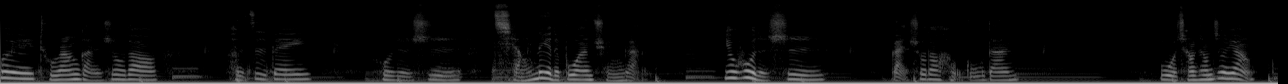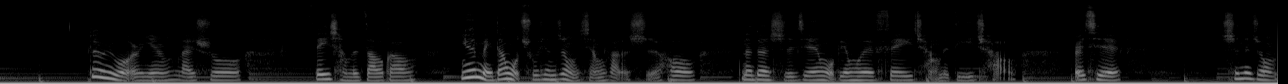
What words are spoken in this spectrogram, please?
会突然感受到很自卑，或者是强烈的不安全感，又或者是感受到很孤单。我常常这样，对于我而言来说，非常的糟糕。因为每当我出现这种想法的时候，那段时间我便会非常的低潮，而且是那种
